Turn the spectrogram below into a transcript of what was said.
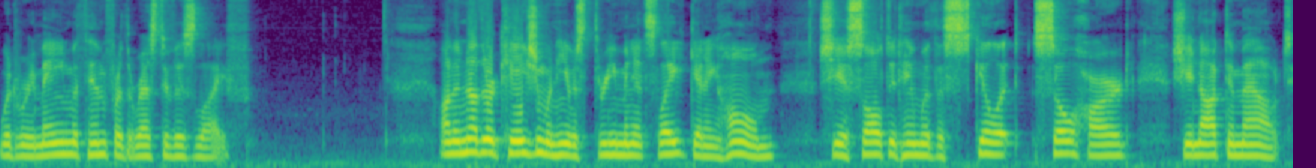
would remain with him for the rest of his life. On another occasion, when he was three minutes late getting home, she assaulted him with a skillet so hard she knocked him out,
